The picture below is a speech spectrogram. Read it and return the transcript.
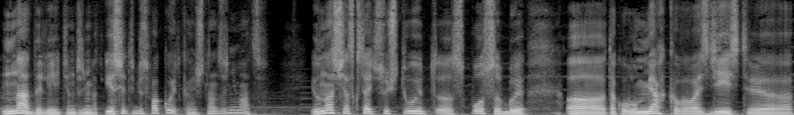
надо ли этим заниматься. Если это беспокоит, конечно, надо заниматься. И у нас сейчас, кстати, существуют э, способы э, такого мягкого воздействия,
